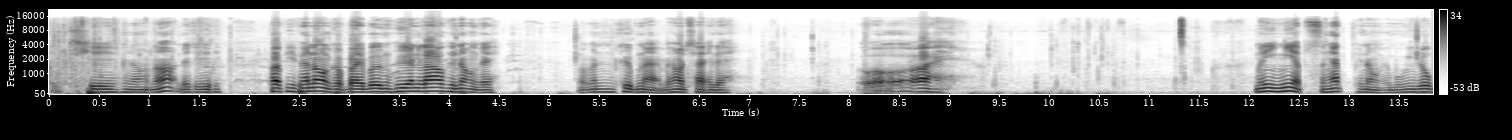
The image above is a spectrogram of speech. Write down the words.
โอเคพี่น้องเนาะเดี๋ยวสิพาพี่พาน้องกลับไปเบิ่งเฮือนเล่าพี่น้องเลยมันคืบหน้าไปฮอดใส่เลยโอ้ย มื้อนี้เงียบสงัดพี่น้องบ่มีลม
